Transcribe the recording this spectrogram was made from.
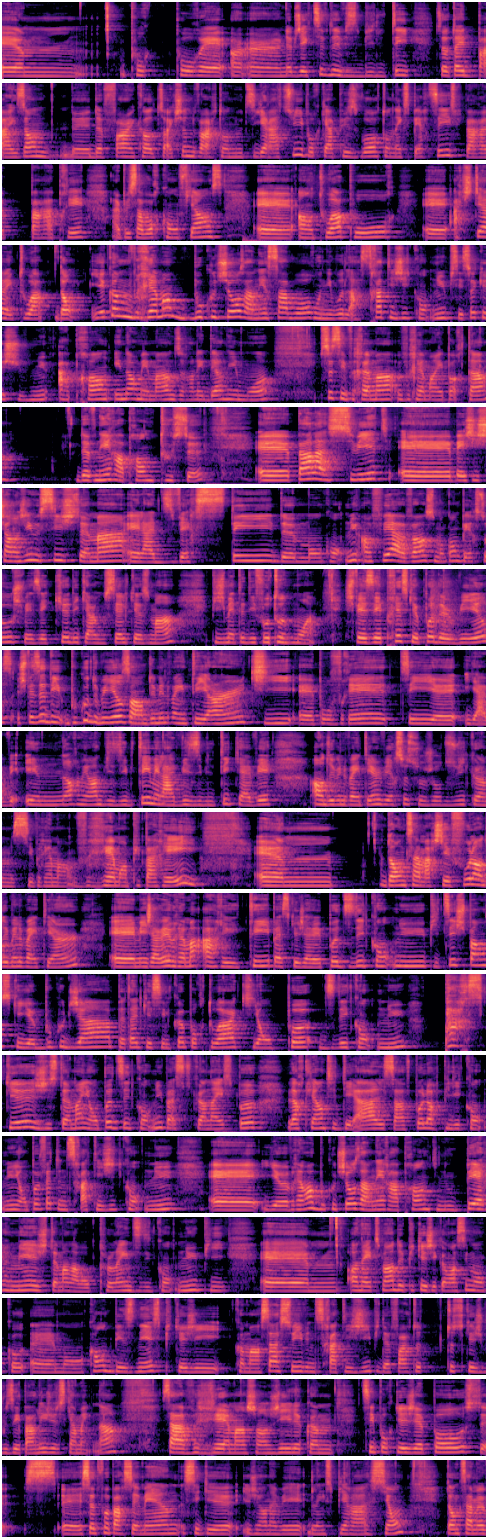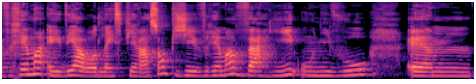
pour pour euh, un, objectif de visibilité. Tu vas peut-être, par exemple, de, faire un call to action vers ton outil gratuit pour qu'elle puisse voir ton expertise, puis par, après, elle puisse avoir confiance euh, en toi pour euh, acheter avec toi. Donc, il y a comme vraiment beaucoup de choses à venir savoir au niveau de la stratégie de contenu, puis c'est ça que je suis venue apprendre énormément durant les derniers mois. Puis ça, c'est vraiment, vraiment important de venir apprendre tout ça. Euh, par la suite, euh, ben, j'ai changé aussi justement euh, la diversité de mon contenu. En fait, avant, sur mon compte perso, je faisais que des carousels quasiment, puis je mettais des photos de moi. Je faisais presque pas de Reels. Je faisais des, beaucoup de Reels en 2021 qui, pour vrai, tu sais, il y avait énormément de visibilité, mais la visibilité qu'il y avait en 2021 versus aujourd'hui, comme c'est vraiment, vraiment plus pareil. Donc, ça marchait full en 2021, euh, mais j'avais vraiment arrêté parce que j'avais pas d'idée de contenu. Puis, tu sais, je pense qu'il y a beaucoup de gens, peut-être que c'est le cas pour toi, qui ont pas d'idée de contenu parce que justement, ils n'ont pas d'idée de contenu, parce qu'ils connaissent pas leur cliente idéale, ils savent pas leur pilier de contenu, ils n'ont pas fait une stratégie de contenu. Euh, il y a vraiment beaucoup de choses à venir apprendre qui nous permet justement d'avoir plein d'idées de contenu. Puis euh, honnêtement, depuis que j'ai commencé mon, mon compte business, puis que j'ai commencé à suivre une stratégie, puis de faire tout, tout ce que je vous ai parlé jusqu'à maintenant, ça a vraiment changé. Là, comme, tu sais, pour que je poste sept fois par semaine, c'est que j'en avais de l'inspiration. Donc, ça m'a vraiment aidé à avoir de l'inspiration. Puis j'ai vraiment varié au niveau euh,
